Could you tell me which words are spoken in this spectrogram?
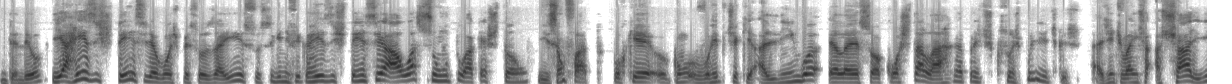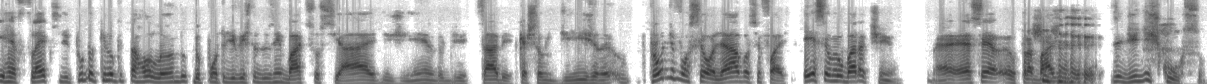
entendeu? E a resistência de algumas pessoas a isso significa resistência ao assunto, à questão. Isso é um fato. Porque, como eu vou repetir aqui, a língua ela é só costa larga para discussões políticas. A gente vai achar ali reflexo de tudo aquilo que está rolando do ponto de vista dos embates sociais, de gênero, de, sabe, questão indígena. Para onde você olhar, você faz. Esse é o meu baratinho. Né? Esse é o trabalho de discurso,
